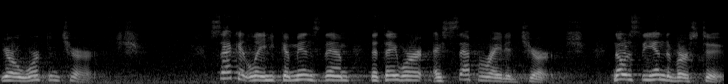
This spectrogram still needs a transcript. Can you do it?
You're a working church. Secondly, he commends them that they were a separated church. Notice the end of verse 2.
